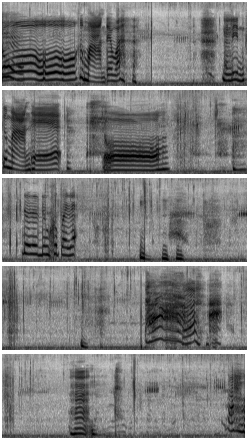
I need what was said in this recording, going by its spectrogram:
โอ้โหคือหมานแต่ว่า นันลินคือหมานแท้โอ้เดี๋ยวเราดูเข้าไปแล้วอ่าฮะห่านอ้าว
